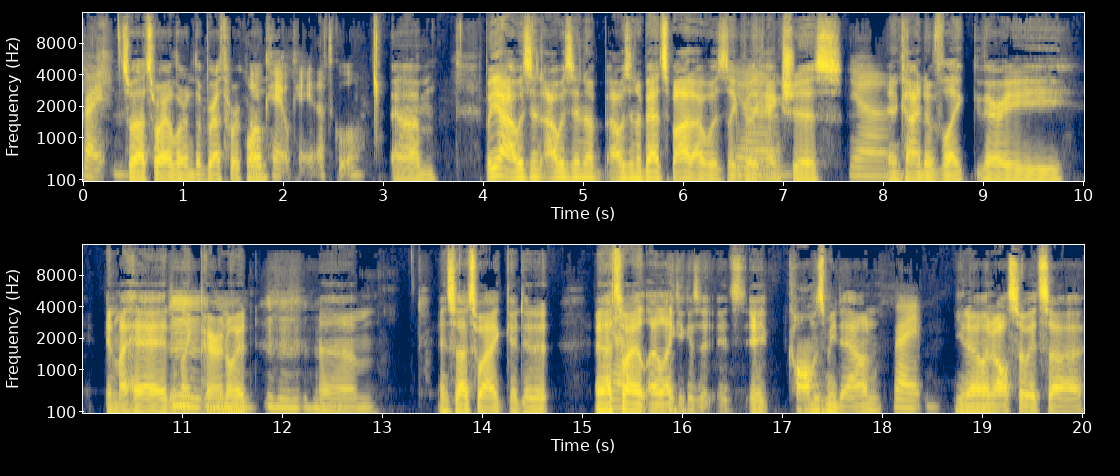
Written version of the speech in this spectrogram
Right. So that's where I learned the breathwork one. Okay. Okay. That's cool. um but yeah i was in i was in a i was in a bad spot i was like really anxious Yeah. and kind of like very in my head and like Mm, paranoid mhm, mhm, mhm. um and so that's why i, I did it and that's Yeah. why I, I like it because it, it's it calms me down right. you know and also it's uh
